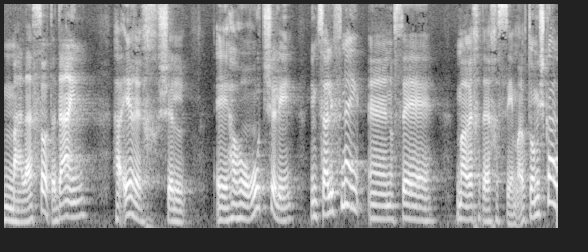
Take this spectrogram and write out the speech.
מה לעשות? עדיין הערך של אה, ההורות שלי נמצא לפני אה, נושא מערכת היחסים. על אותו משקל,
